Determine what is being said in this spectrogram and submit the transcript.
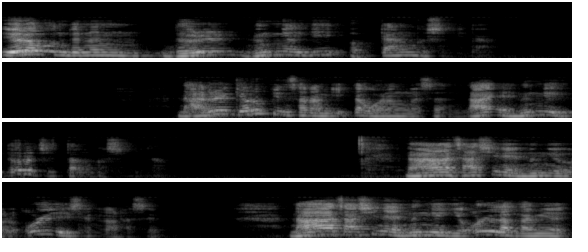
여러분들은 늘 능력이 없다는 것입니다. 나를 괴롭힌 사람이 있다고 하는 것은 나의 능력이 떨어졌다는 것입니다. 나 자신의 능력을 올릴 생각을 하세요. 나 자신의 능력이 올라가면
